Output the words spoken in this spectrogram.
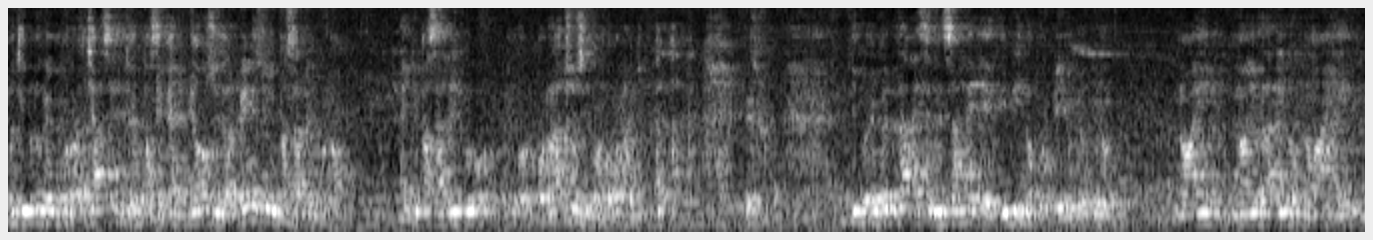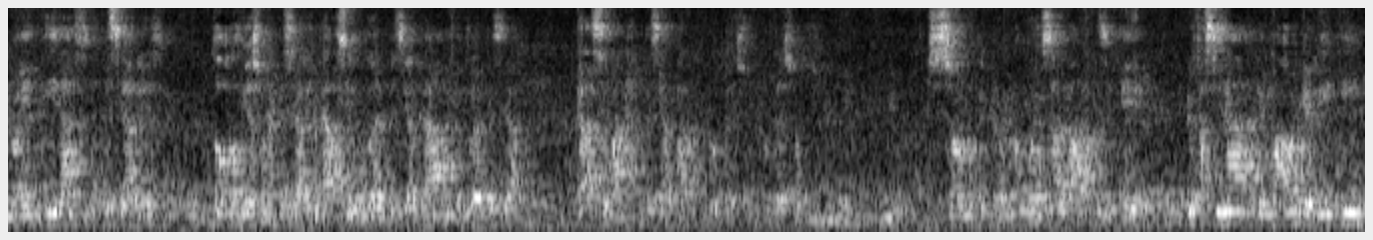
no tienen que emborracharse, entonces ser cariñoso y dar besos y pasar rico. No, hay que pasar rico por borrachos y por borrachos. Pero, digo, es verdad, ese mensaje es divino porque yo creo que no hay, no hay horarios, no hay, no hay días especiales, todos los días son especiales, cada segundo es especial, cada minuto es especial, cada semana es especial para los besos. Los besos son los que creo que nos pueden salvar, así que me fascina que Mao y que Ricky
